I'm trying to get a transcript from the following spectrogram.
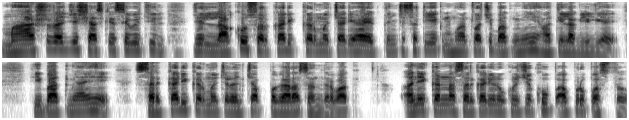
महाराष्ट्र राज्य शासकीय सेवेतील जे लाखो सरकारी कर्मचारी आहेत त्यांच्यासाठी एक महत्वाची बातमी ही हाती लागलेली आहे. ही बातमी आहे सरकारी कर्मचाऱ्यांच्या पगारासंदर्भात. अनेकांना सरकारी नोकरीचे खूप अप्रूप असतं.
